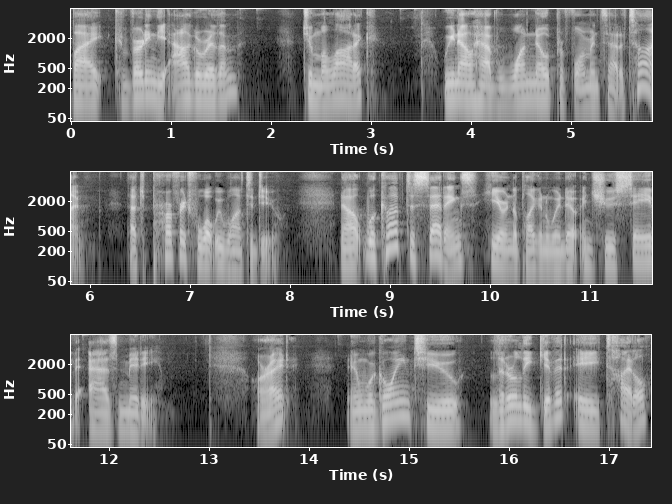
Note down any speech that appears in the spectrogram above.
by converting the algorithm to melodic, we now have one note performance at a time. That's perfect for what we want to do. Now, we'll come up to settings here in the plugin window and choose save as MIDI. All right? And we're going to literally give it a title,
